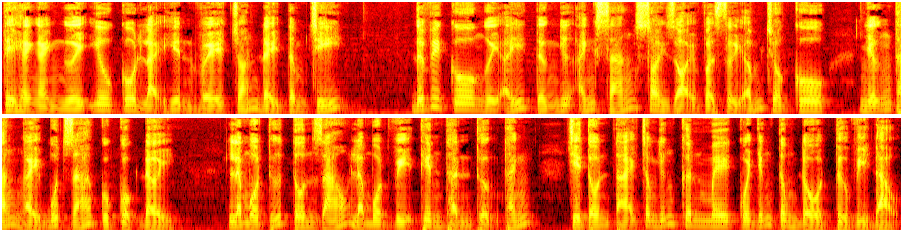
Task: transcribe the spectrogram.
thì hình ảnh người yêu cô lại hiện về choán đầy tâm trí. Đối với cô, người ấy tưởng như ánh sáng soi dọi và sưởi ấm cho cô những tháng ngày bút giá của cuộc đời. Là một thứ tôn giáo, là một vị thiên thần thượng thánh, chỉ tồn tại trong những cơn mê của những tông đồ từ vị đạo.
